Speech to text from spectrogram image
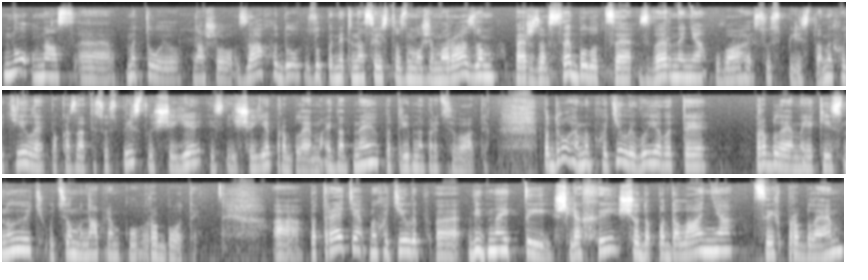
Ну, у нас е, метою нашого заходу зупинити насильство зможемо разом. Перш за все було це звернення уваги суспільства. Ми хотіли показати суспільству, що є і- що є проблема, і над нею потрібно працювати. По-друге, ми б хотіли виявити проблеми, які існують у цьому напрямку роботи. По-третє, ми хотіли б е, віднайти шляхи щодо подолання цих проблем.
